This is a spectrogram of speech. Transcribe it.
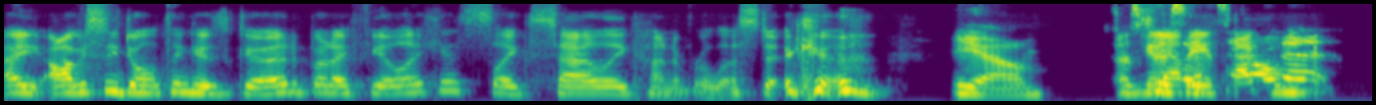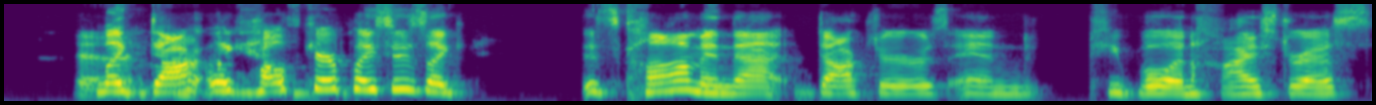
I obviously don't think is good, but I feel like it's like sadly kind of realistic. Yeah. I was gonna Yeah, say it's fact how that like doc like healthcare places like it's common that doctors and people in high stress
